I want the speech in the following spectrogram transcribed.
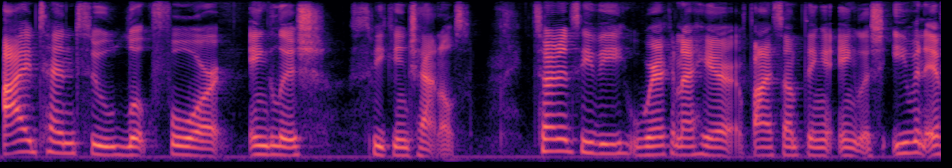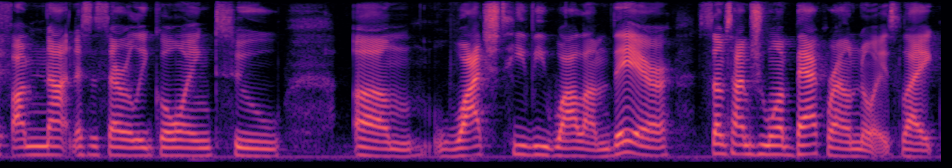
I tend to look for English speaking channels. Turn on TV, where can I hear find something in English? Even if I'm not necessarily going to um, watch TV while I'm there, sometimes you want background noise. Like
